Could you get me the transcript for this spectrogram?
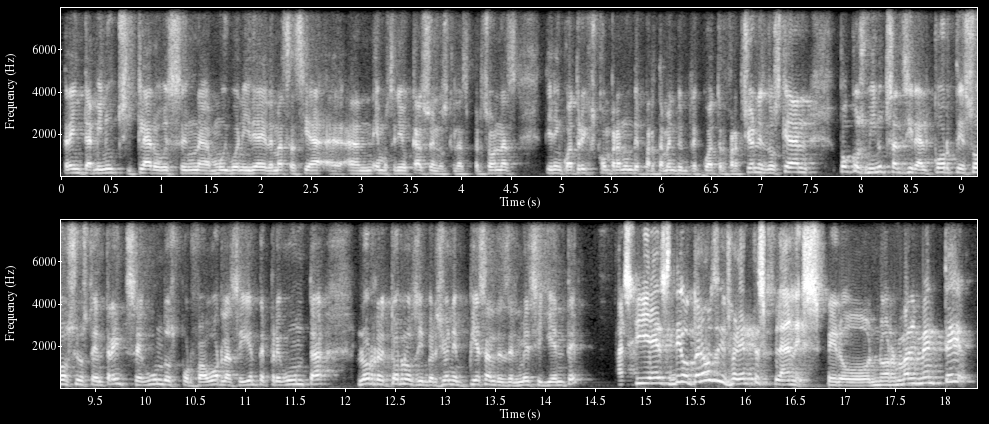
30 minutos y claro, es una muy buena idea. Además, así hemos tenido casos en los que las personas tienen cuatro hijos, compran un departamento entre cuatro fracciones. Nos quedan pocos minutos de ir al corte, socios. En 30 segundos, por favor, la siguiente pregunta. ¿Los retornos de inversión empiezan desde el mes siguiente? Así es. Digo, tenemos diferentes planes, pero normalmente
